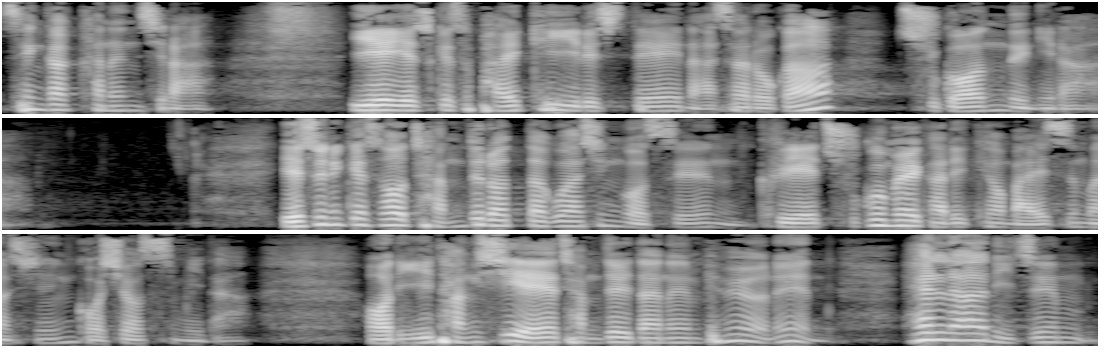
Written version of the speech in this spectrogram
생각하는지라. 이에 예수께서 밝히 이르시되 나사로가 죽었느니라. 예수님께서 잠들었다고 하신 것은 그의 죽음을 가리켜 말씀하신 것이었습니다. 어, 이 당시에 잠들다는 표현은 헬라니즘,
